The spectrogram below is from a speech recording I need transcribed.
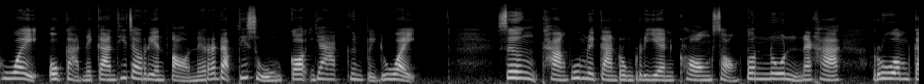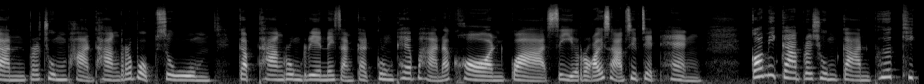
ช่วย โอกาสในการที่จะเรียนต่อในระดับที่สูงก็ยากขึ้นไปด้วยซึ่งทางผู้อำนวยการโรงเรียนคลองสองต้นนุ่นนะคะ ร่วมกันประชุมผ่านทางระบบซูม กับทางโรงเรียนในสังกัดกรุงเทพมหานครกว่า 437 แห่ง ก็มีการประชุมกันเพื่อคิก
